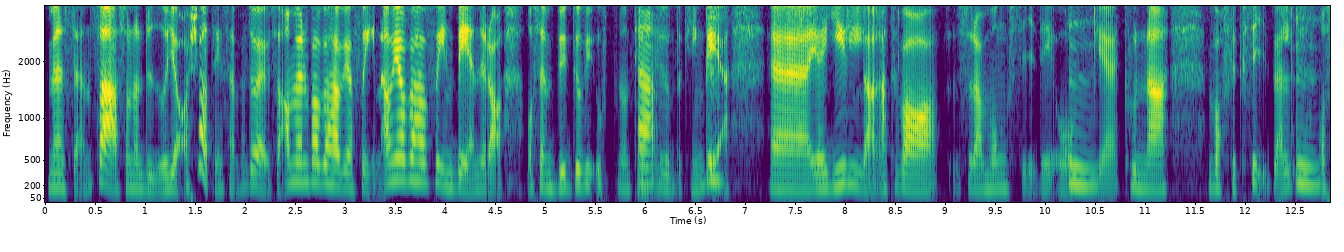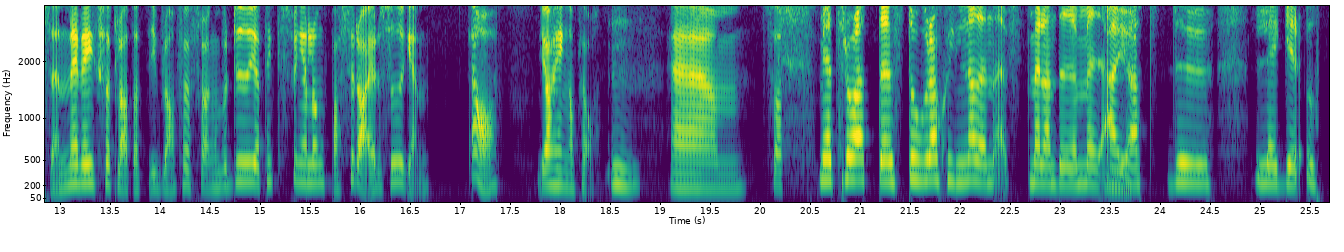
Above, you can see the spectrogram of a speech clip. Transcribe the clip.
men sen så här som när du och jag kör till exempel, då är vi så, ja ah, men vad behöver jag få in? Ah, jag behöver få in ben idag. Och sen bygger vi upp någonting ja. runt omkring det. Mm. Uh, jag gillar att vara sådär mångsidig och mm. uh, kunna vara flexibel. Mm. Och sen är det såklart att ibland får jag frågan, du jag tänkte springa långpass idag, är du sugen? Ja, jag hänger på. Um, att... Men jag tror att den stora skillnaden mellan dig och mig är ju mm. att du lägger upp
